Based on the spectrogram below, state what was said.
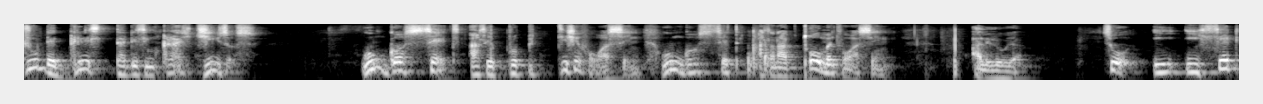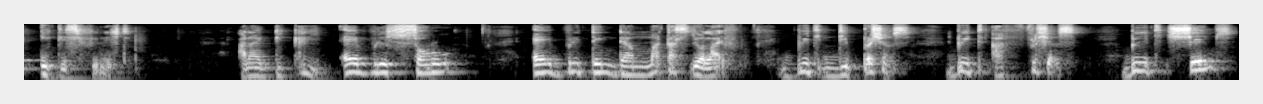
through the grace that is in Christ Jesus, whom God set as a propitiation for our sin, whom God set as an atonement for our sin. Hallelujah. So he, he said, It is finished. And I decree every sorrow, everything that matters your life, be it depressions, be it afflictions, be it shames,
